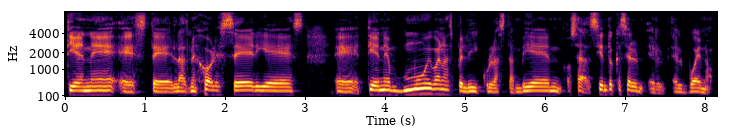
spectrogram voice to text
tiene este, las mejores series, eh, tiene muy buenas películas también. O sea, siento que es el, el, bueno.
